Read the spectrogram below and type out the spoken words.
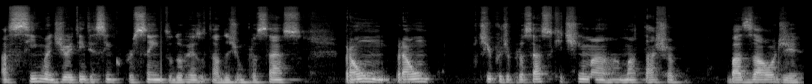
acima de 85% do resultado de um processo para um, um tipo de processo que tinha uma, uma taxa basal de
